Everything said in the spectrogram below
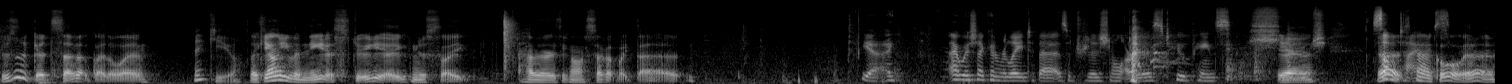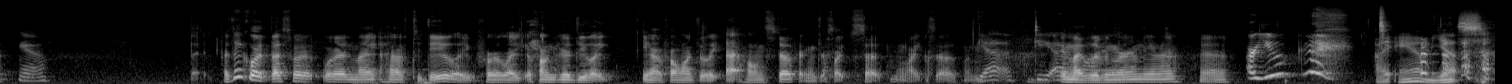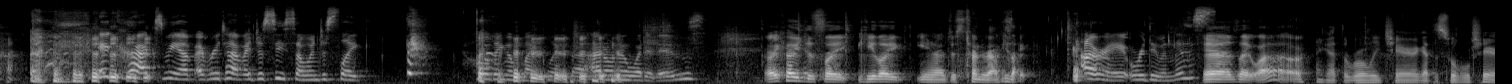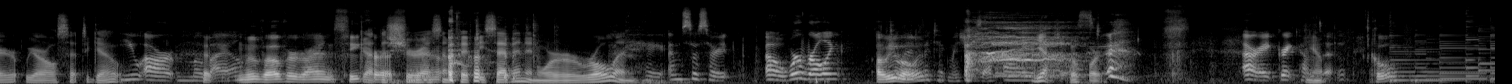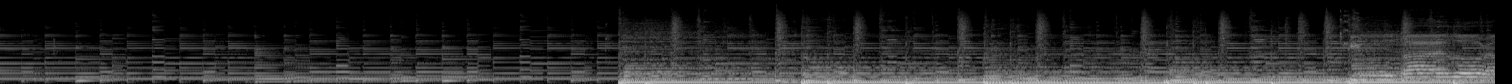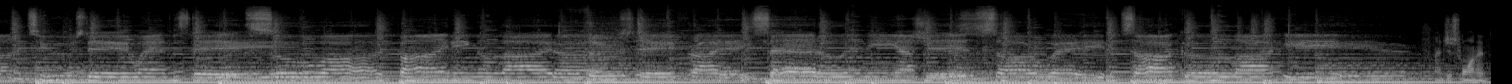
This is a good setup, by the way. Thank you. Like you don't even need a studio. You can just like have everything all set up like that. Yeah, I, I wish I could relate to that as a traditional artist who paints huge. Yeah. Sometimes. Yeah, it's kind of cool. Yeah. Yeah. I think what that's what what I might have to do. Like for like if I'm gonna do like you know if I want to do like at home stuff, I can just like set mics up. And, Yeah. DIY. In my living room, you know. Yeah. Are you? I am, yes. it cracks me up every time I just see someone just like holding a mic like that. I don't know what it is. I like how he just like he like you know just turned around. He's like, All right, we're doing this. yeah. It's like wow. I got the rolly chair, I got the swivel chair. We are all set to go. You are mobile. Uh, move over, Ryan. Seat Got the correction, Shure yeah. SM57 and we're rolling. Hey, I'm so sorry. Oh, we're rolling. Are we Do you mind rolling? If I take my shoes off. I Yeah, go for it. All right, great content. Cool.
